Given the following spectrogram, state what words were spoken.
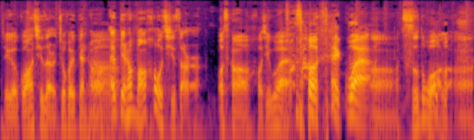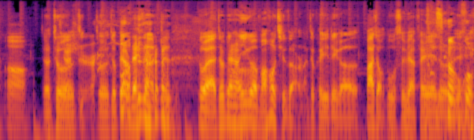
这个国王棋子儿就会变成、啊哎变成王后棋子儿，我操，好奇怪啊！操，太怪啊嗯，词多了，嗯，啊！就就就就就变成 这样我，真的对，就变成一个哦王后棋子儿了，就可以这个八角度随便飞，就是我不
